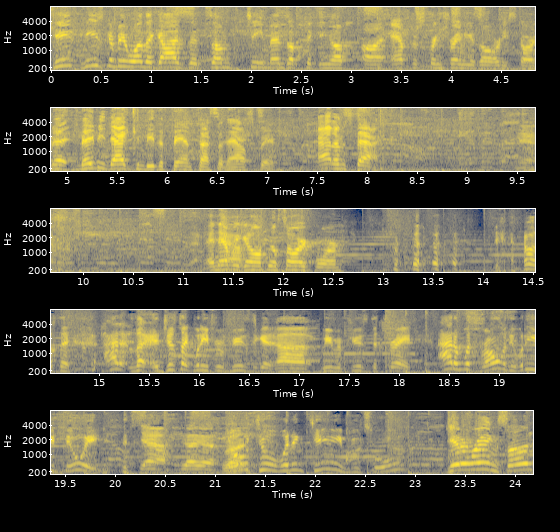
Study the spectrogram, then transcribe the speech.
He, he's going to be one of the guys that some team ends up picking up uh, after spring training has already started. Maybe that can be the FanFest announcement. Adam's back. Yeah. And then we can all feel sorry for him. I was like, Adam, like, just like when he refused to get, uh, we refused to trade. Adam, what's wrong with you? What are you doing? Yeah, yeah, yeah. Go Right. to a winning team, you fool. Get a ring, son.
